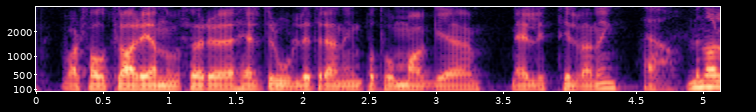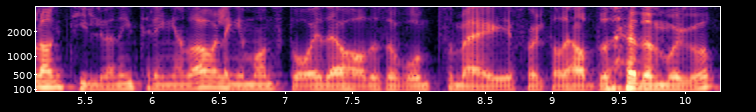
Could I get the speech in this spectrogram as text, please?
i hvert fall klare å gjennomføre helt rolig trening på tom mage med litt tilvenning. Ja, Men hvor lang tilvenning trenger jeg da? Hvor lenge må en stå i det og ha det så vondt som jeg følte at jeg hadde den morgenen?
